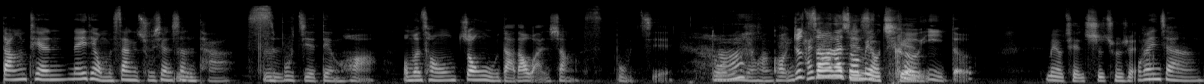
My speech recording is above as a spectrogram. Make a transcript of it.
当天那一天我们三个出现，剩他、死不接电话，我们从中午打到晚上死不接，夺命连环 call，你就知道她还是她那时候其实是没有刻意的。没有钱吃春水。我，跟你讲，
